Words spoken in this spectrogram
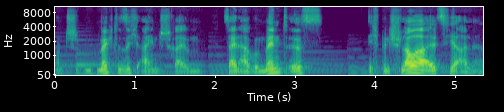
und möchte sich einschreiben. Sein Argument ist, ich bin schlauer als hier alle.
